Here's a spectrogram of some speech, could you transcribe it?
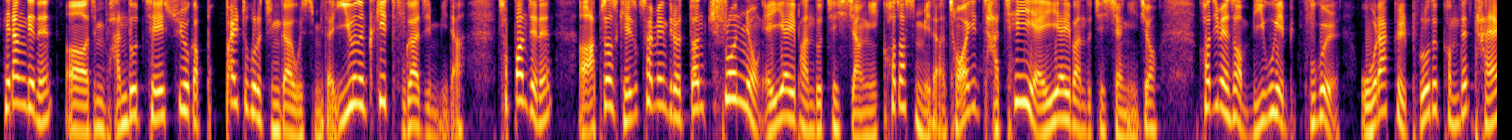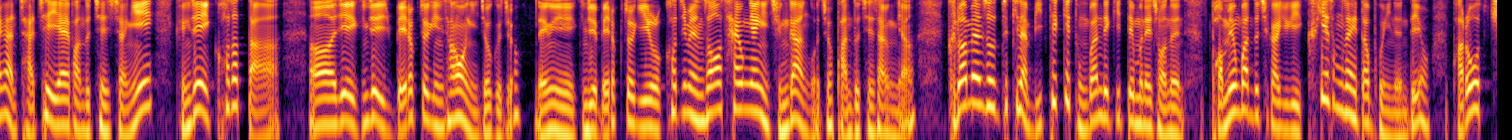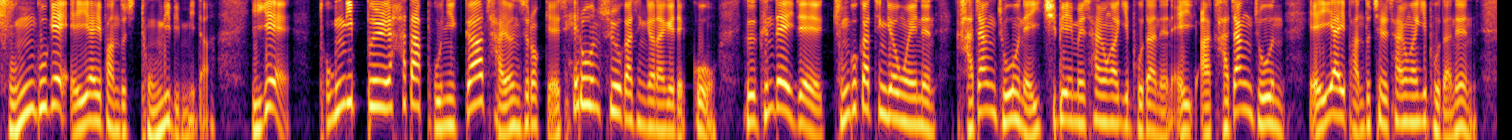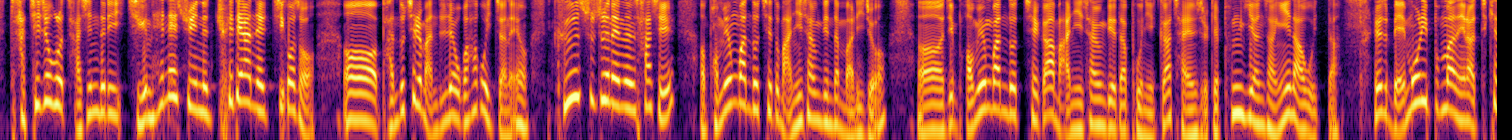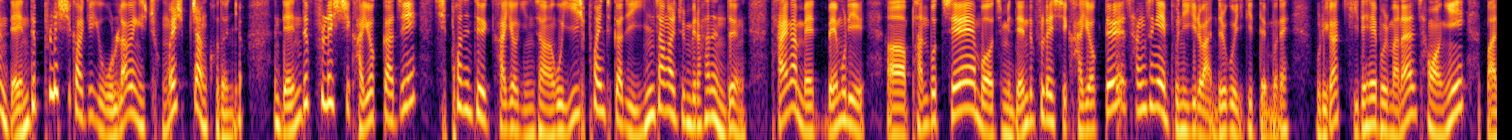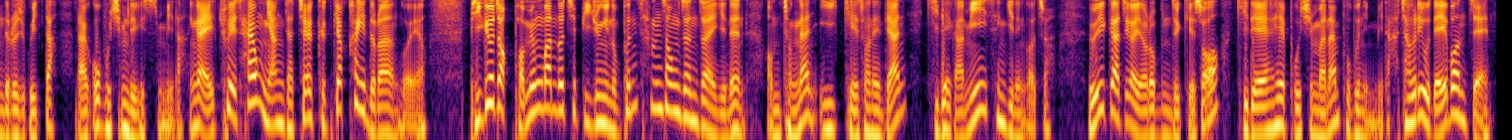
해당되는 어, 지금 반도체의 수요가 폭발적으로 증가하고 있습니다. 이유는 크게 두 가지입니다. 첫 번째는 어, 앞서서 계속 설명드렸던 추론용 AI 반도체 시장이 커졌습니다. 정확히 자체의 AI 반도체 시장이죠. 커지면서 미국의 구글, 오라클, 브로드컴 등 다양한 자체 AI 반도체 시장이 굉장히 커졌다. 어, 이제 굉장히 매력적인 상황이죠, 그죠? 내용이 굉장히 매력적으로 커지면서 사용량이 증가한 거죠, 반도체 사용량. 그러면서 특히나 밑에 게 동반됐기 때문에 저는 범용 반도체 가격이 크게 성장했다고 보이는데요. 바로 중국의 AI 반도체 독립입니다. 이게 독립을 하다 보니까 자연스럽게 새로운 수요가 생겨나게 됐고 그 근데 이제 중국 같은 경우에는 가장 좋은 HBM을 사용하기보다는 아 가장 좋은 AI 반도체를 사용하기보다는 자체적으로 자신들이 지금 해낼 수 있는 최대한을 찍어서 어 반도체를 만들려고 하고 있잖아요. 그 수준에는 사실 어, 범용 반도체도 많이 사용된단 말이죠. 어 지금 범용 반도체가 많이 사용되다 보니까 자연스럽게 품귀 현상이 나오고 있다. 그래서 메모리뿐만 아니라 특히 낸드 플래시 가격이 올라가는 게 정말 쉽지 않거든요. 낸드 플래시 가격까지 10% 가격 인상하고 20%까지 인상할 준비를 하는 등 다양한 메, 메모리 어, 반도체 뭐 지금 낸드 플래시 가격들 상승의 분위기를 만들고 있기 때문에 우리가 기대해 볼 만한 상황이 만들어지고 있다라고 보시면 되겠습니다. 그러니까 애초에 사용량 자체가 급격하게 늘어난 거예요. 비교적 범용 반도체 비중이 높은 삼성전자에게는 엄청난 이익 개선에 대한 기대감이 생기는 거죠. 여기까지가 여러분들께서 기대해 보실 만한 부분입니다. 자, 그리고 네 번째.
